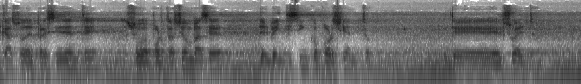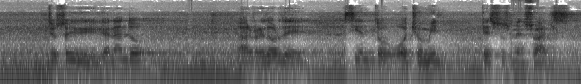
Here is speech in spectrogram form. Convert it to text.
caso del presidente, su aportación va a ser del 25% del sueldo. Yo estoy ganando alrededor de 108 mil pesos mensuales.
